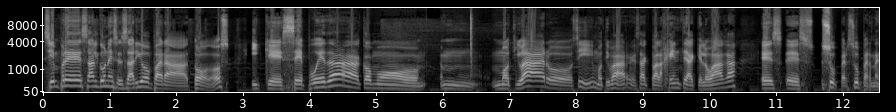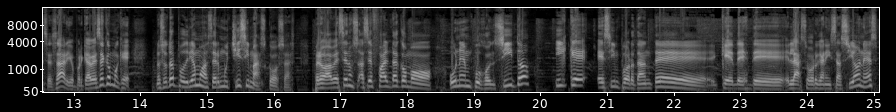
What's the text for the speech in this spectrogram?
siempre es algo necesario para todos y que se pueda como mm, motivar o sí, motivar, exacto, a la gente a que lo haga es súper, súper necesario. Porque a veces como que nosotros podríamos hacer muchísimas cosas, pero a veces nos hace falta como un empujoncito y que es importante que desde las organizaciones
